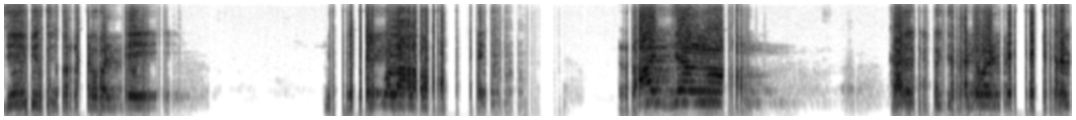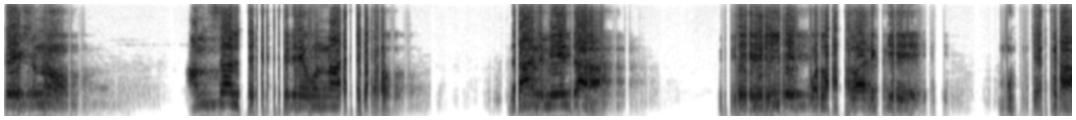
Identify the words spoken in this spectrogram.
జీవిస్తున్నటువంటి కులాల రాజ్యాంగం కల్పించినటువంటి రిజర్వేషన్ అంశాలు ఏదైతే ఉన్నాయో దాని మీద వెళ్ళి కులాల వారికి ముఖ్యంగా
